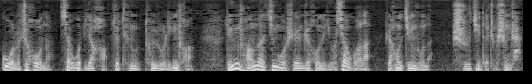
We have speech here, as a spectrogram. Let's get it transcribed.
过了之后呢，效果比较好，就推推入临床。临床呢，经过实验之后呢，有效果了，然后进入呢实际的这个生产。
